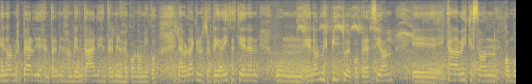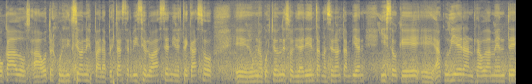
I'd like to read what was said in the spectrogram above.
enormes pérdidas en términos ambientales, en términos económicos. La verdad que nuestros brigadistas tienen un enorme espíritu de cooperación eh, cada vez que son convocados a otras jurisdicciones para prestar servicio lo hacen y en este caso eh, una cuestión de solidaridad internacional también hizo que eh, acudieran raudamente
